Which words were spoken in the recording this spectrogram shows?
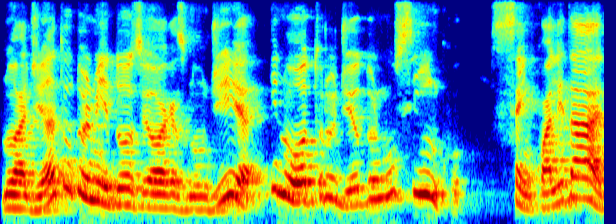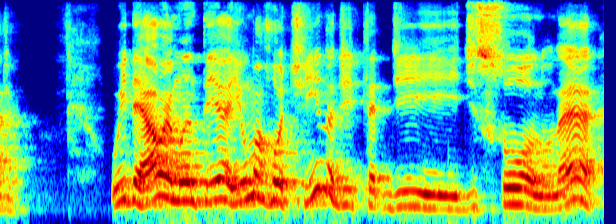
Não adianta eu dormir 12 horas num dia e no outro dia eu durmo 5, sem qualidade. O ideal é manter aí uma rotina de, de, de sono, né?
